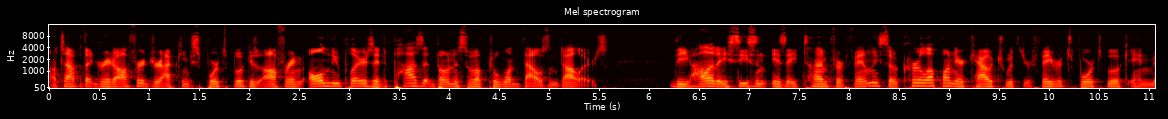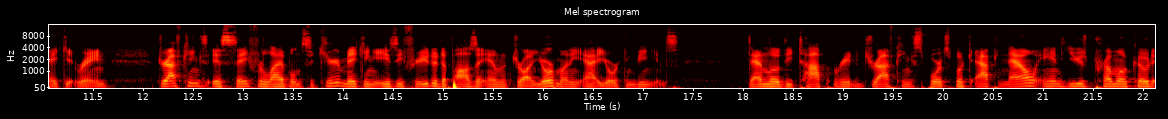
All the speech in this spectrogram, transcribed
On top of that great offer, DraftKings Sportsbook is offering all new players a deposit bonus of up to $1,000. The holiday season is a time for family, so curl up on your couch with your favorite sports book and make it rain. DraftKings is safe, reliable, and secure, making it easy for you to deposit and withdraw your money at your convenience. Download the top rated DraftKings Sportsbook app now and use promo code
